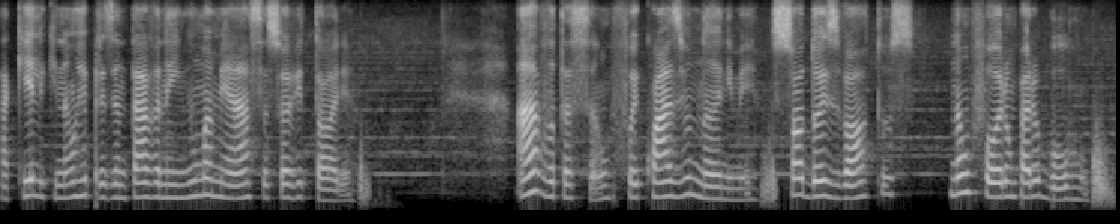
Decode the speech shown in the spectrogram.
aquele que não representava nenhuma ameaça à sua vitória. A votação foi quase unânime, só dois votos não foram para o burro.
